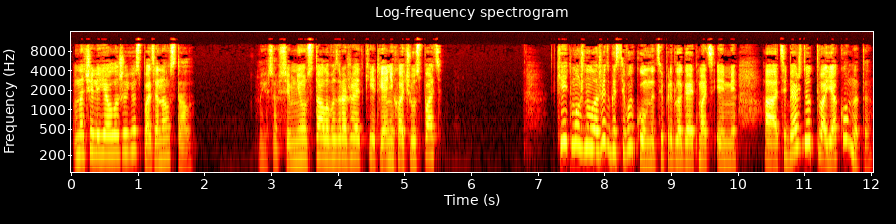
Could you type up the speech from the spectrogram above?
«Вначале я уложу ее спать, она устала». «Я совсем не устала», — возражает Кейт, — «я не хочу спать». «Кейт можно уложить в гостевой комнате», — предлагает мать Эмми, «а тебя ждет твоя комната.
